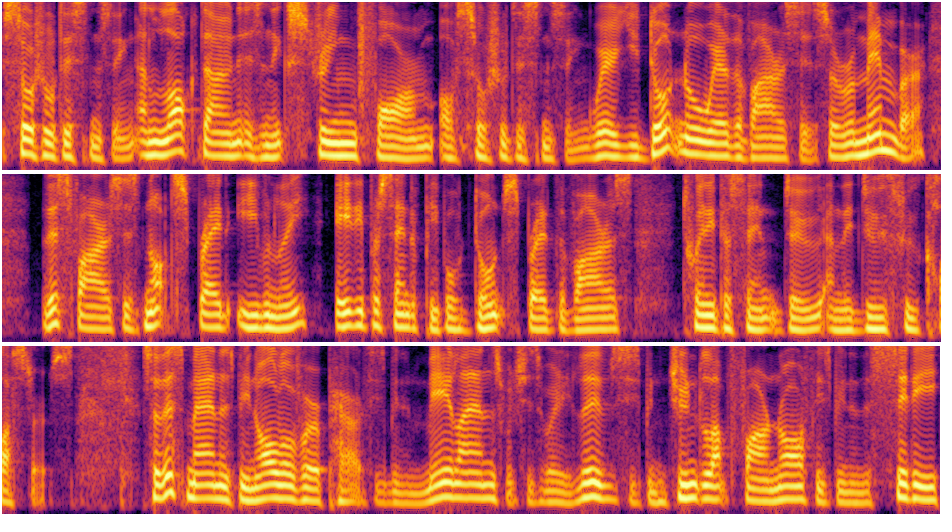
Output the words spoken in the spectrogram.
social distancing, and lockdown is an extreme form of social distancing where you don't know where the virus is. So remember, this virus is not spread evenly. 80% of people don't spread the virus. 20% do, and they do through clusters. So this man has been all over Perth. He's been in Maylands, which is where he lives. He's been Joondalup up far north. He's been in the city.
